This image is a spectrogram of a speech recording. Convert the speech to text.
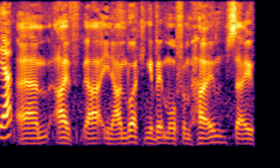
Yep. Um, I've uh, you know I'm working a bit more from home, so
